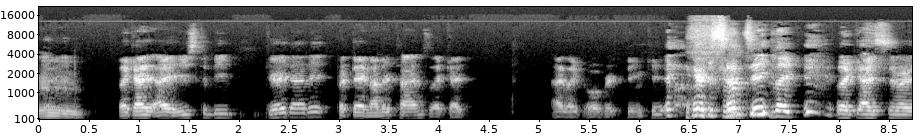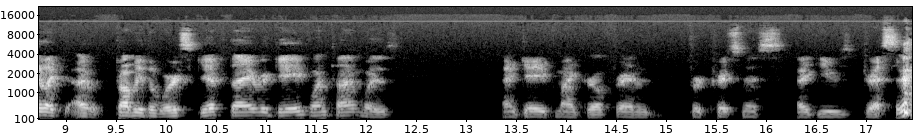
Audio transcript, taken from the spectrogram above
Mm. Like I, I used to be good at it, but then other times like I I like overthink it or something. Like like I swear like I probably the worst gift I ever gave one time was I gave my girlfriend for Christmas a used dresser.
